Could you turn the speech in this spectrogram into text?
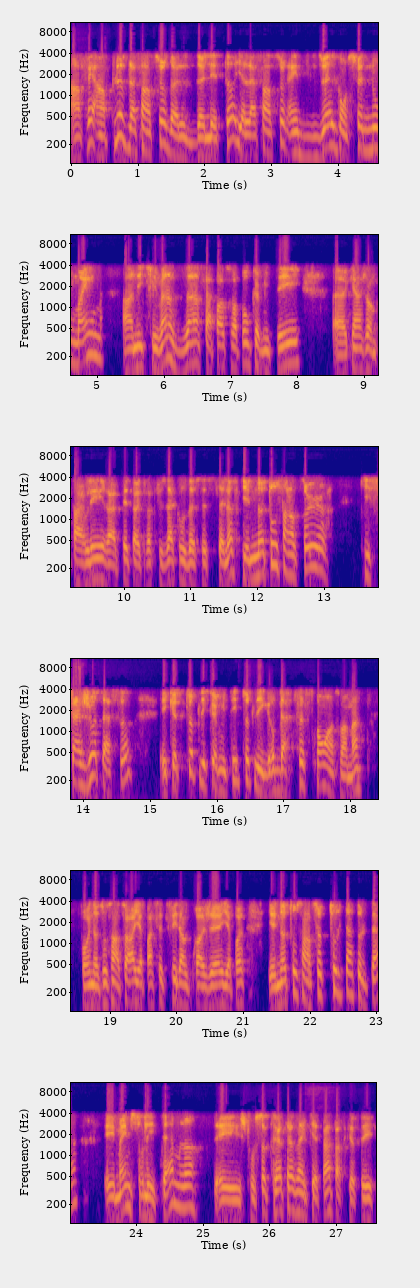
en fait, en plus de la censure de, de l'État, il y a la censure individuelle qu'on se fait nous-mêmes en écrivant, en se disant ça passera pas au comité. Euh, quand je vais me faire lire, euh, peut-être être refusé à cause de ceci, cela, ce qui est une autocensure qui s'ajoute à ça et que tous les comités, tous les groupes d'artistes font en ce moment. Font une autocensure. Ah, Il n'y a pas assez de filles dans le projet. Il y a pas. Il y a une autocensure tout le temps, tout le temps. Et même sur les thèmes, là. Et je trouve ça très, très inquiétant parce que c'est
